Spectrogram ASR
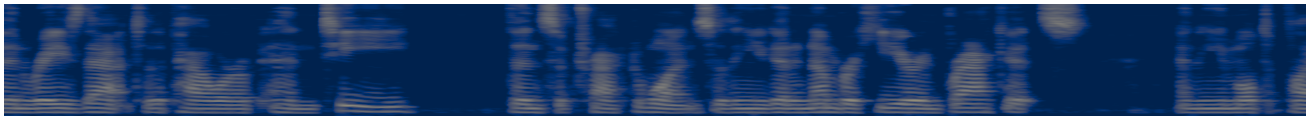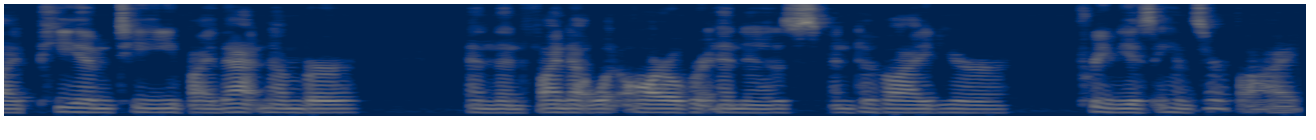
then raise that to the power of nt, then subtract 1. So then you get a number here in brackets, and then you multiply pmt by that number, and then find out what r over n is, and divide your previous answer by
